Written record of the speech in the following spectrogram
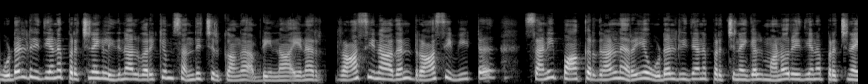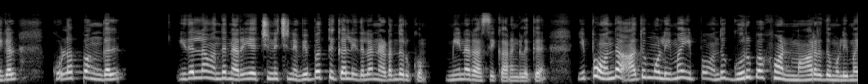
உடல் ரீதியான பிரச்சனைகள் இது நாள் வரைக்கும் சந்திச்சிருக்காங்க அப்படின்னா ஏன்னா ராசிநாதன் ராசி வீட்டை சனி பார்க்கறதுனால நிறைய உடல் ரீதியான பிரச்சனைகள் மனோ ரீதியான பிரச்சனைகள் குழப்பங்கள் இதெல்லாம் வந்து நிறைய சின்ன சின்ன விபத்துகள் இதெல்லாம் நடந்திருக்கும் மீன ராசிக்காரங்களுக்கு இப்போ வந்து அது மூலிமா இப்போ வந்து குரு பகவான் மாறுறது மூலிமா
